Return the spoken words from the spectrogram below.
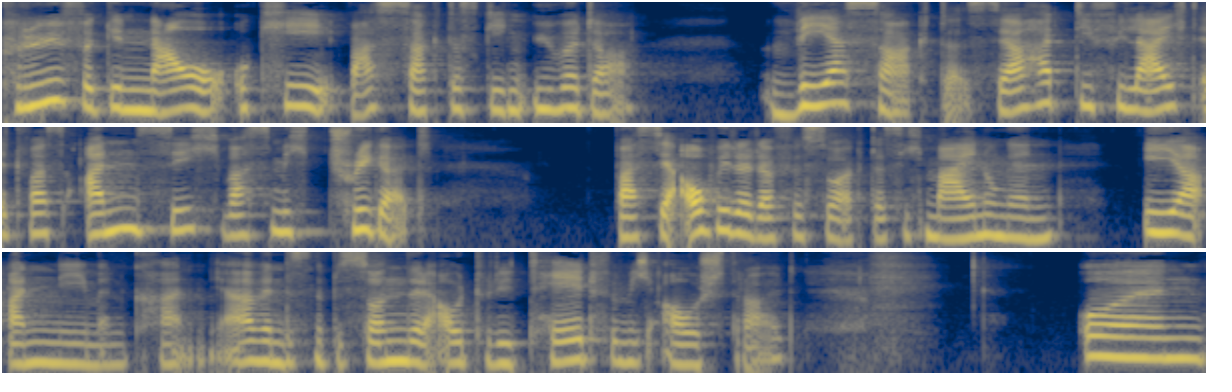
prüfe genau, okay, was sagt das Gegenüber da? Wer sagt das? Ja, hat die vielleicht etwas an sich, was mich triggert? Was ja auch wieder dafür sorgt, dass ich Meinungen eher annehmen kann, ja, wenn das eine besondere Autorität für mich ausstrahlt. Und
